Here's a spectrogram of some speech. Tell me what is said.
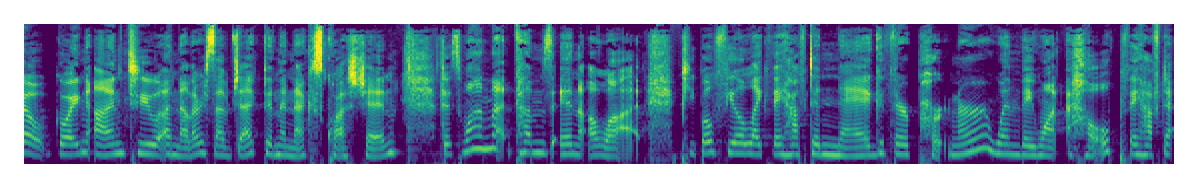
So going on to another subject in the next question. This one comes in a lot. People feel like they have to nag their partner when they want help. They have to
